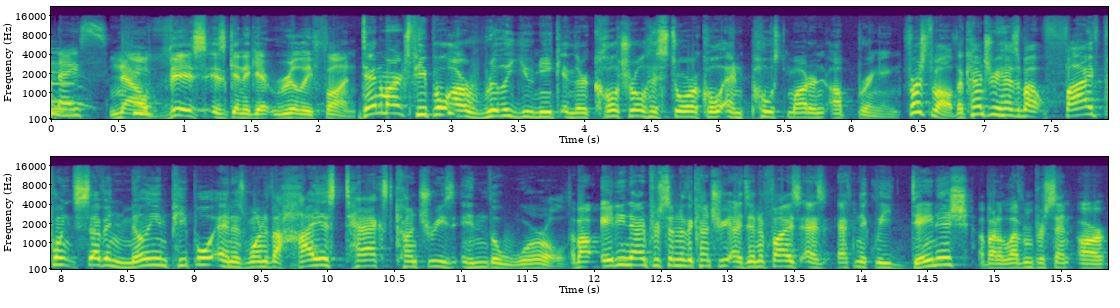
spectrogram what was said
So nice. Now, this is gonna get really fun. Denmark's people are really unique in their cultural, historical, and postmodern upbringing. First of all, the country has about 5.7 million people and is one of the highest taxed countries in the world. About 89% of the country identifies as ethnically Danish, about 11% are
